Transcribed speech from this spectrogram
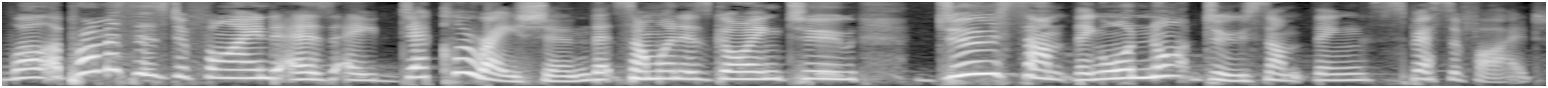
Well, a promise is defined as a declaration that someone is going to do something or not do something specified.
